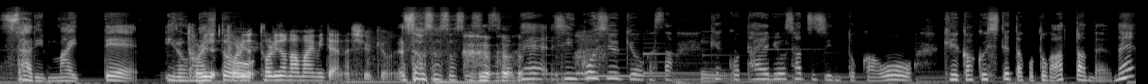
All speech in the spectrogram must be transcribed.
サリン巻いていろんな鳥人を。鳥鳥の名前みたいな宗教ね。そうそうそうそうそう。そうで新興宗教がさうん。結構大量殺人とかを計画してたことがあったんだよね。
